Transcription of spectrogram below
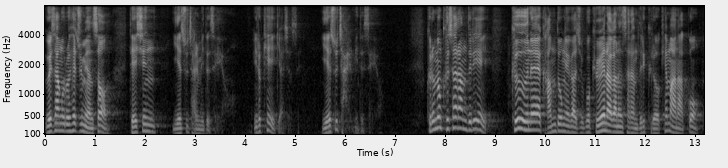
외상으로 해주면서 대신 예수 잘 믿으세요. 이렇게 얘기하셨어요. 예수 잘 믿으세요. 그러면 그 사람들이 그 은혜에 감동해 가지고 교회 나가는 사람들이 그렇게 많았고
